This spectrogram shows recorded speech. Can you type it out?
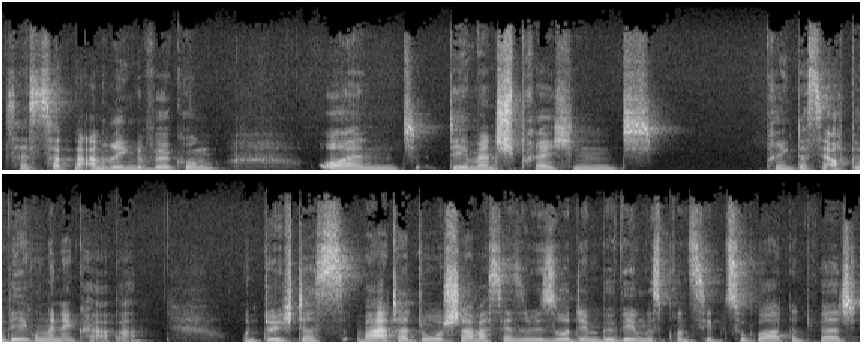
Das heißt, es hat eine anregende Wirkung und dementsprechend bringt das ja auch Bewegung in den Körper. Und durch das Vata-Dosha, was ja sowieso dem Bewegungsprinzip zugeordnet wird,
